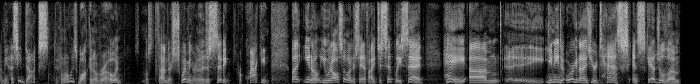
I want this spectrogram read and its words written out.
I mean, I see ducks. They don't always walk in a row and most of the time they're swimming or they're just sitting or quacking. But, you know, you would also understand if I just simply said, hey, um, you need to organize your tasks and schedule them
